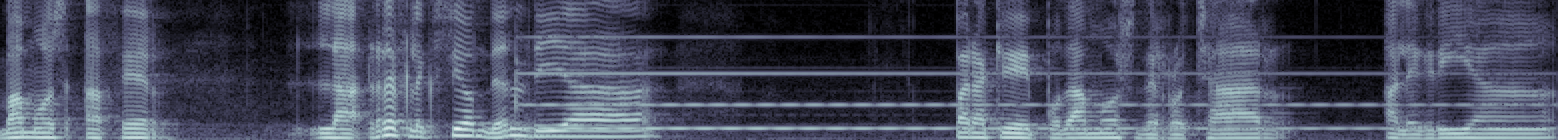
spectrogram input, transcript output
Vamos a hacer la reflexión del día para que podamos derrochar alegría,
